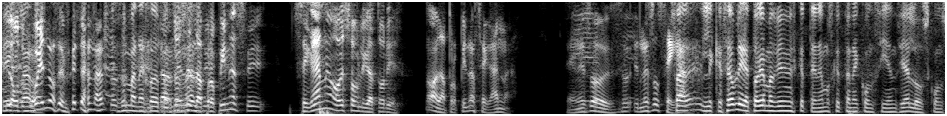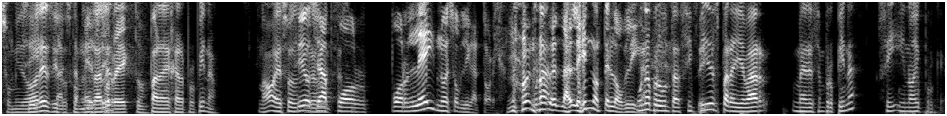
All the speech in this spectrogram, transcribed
Sí, los claro. buenos se me echan antes. Es un manejo de Entonces. ¿la propina se, se gana o es obligatoria? No, la propina se gana. En eso, en eso se O sea, gana. el que sea obligatoria más bien es que tenemos que tener conciencia los consumidores Sí, y los exactamente. Es comensales correcto. para dejar propina. ¿No? Eso Sí, o sea, por, por ley no es obligatoria. ¿no? Una- la ley no te lo obliga. Una pregunta, si Sí. pides para llevar, ¿merecen propina? Sí y no, ¿y por qué?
